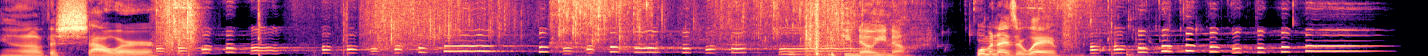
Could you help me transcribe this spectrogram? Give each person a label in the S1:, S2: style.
S1: Yeah, the shower. If you know, you know. Womanizer wave.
